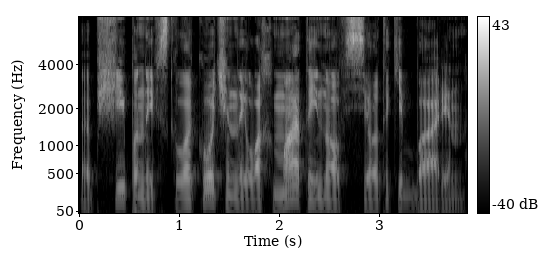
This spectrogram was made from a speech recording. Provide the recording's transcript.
Общипанный, всколокоченный, лохматый, но все-таки барин.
